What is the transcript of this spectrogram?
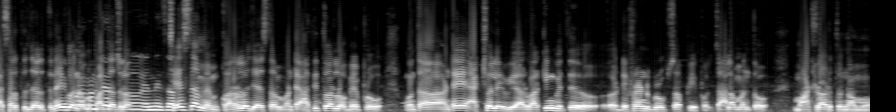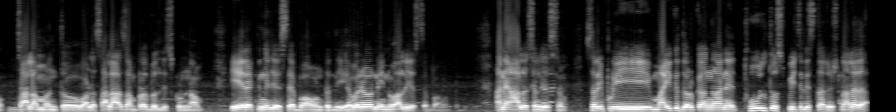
కసరత్తులు జరుగుతున్నాయా? కొన్ని ఒక పద్ధతిలో? చేస్తాం మేము త్వరలో చేస్తాం. అంటే అతి త్వరలో మేము ఇప్పుడు కొంత అంటే actually we're working with different groups of people చాలా మందితో మాట్లాడుతున్నాము చాలా మందితో వాళ్ళ సలహా సంప్రదాయాలు తీసుకున్నాం ఏ రకంగా చేస్తే బాగుంటుంది ఎవరెవరిని ఇన్వాల్వ్ చేస్తే బాగుంటుంది. అనే ఆలోచనలు చేస్తున్నాం. సరే ఇప్పుడు ఈ మైక్ దొరకంగానే తూలుతూ స్పీచ్లు ఇస్తారు చూసినా లేదా?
